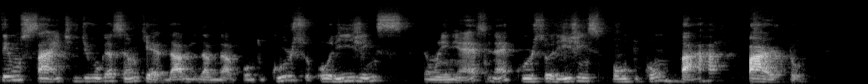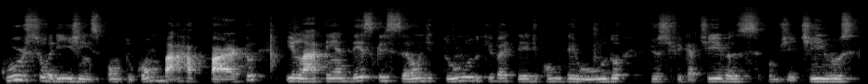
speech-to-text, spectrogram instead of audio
tem um site de divulgação que é www.cursoorigens, então NS, né? cursoorigens.com barra parto cursoorigens.com barra parto e lá tem a descrição de tudo que vai ter de conteúdo, justificativas, objetivos,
